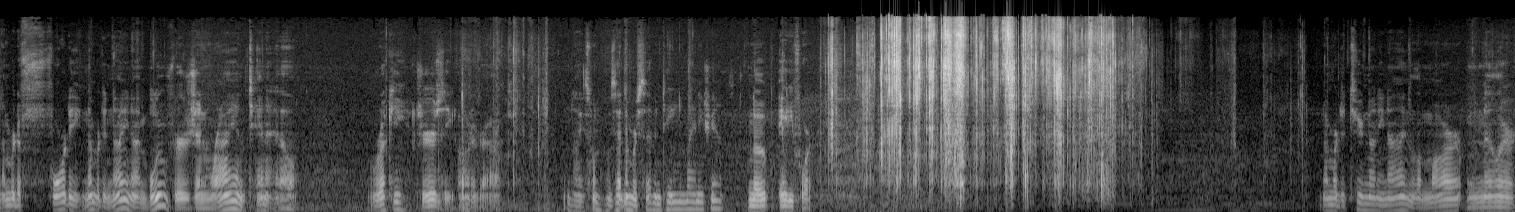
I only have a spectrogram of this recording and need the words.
Number to 40, number to 99, blue version, Ryan Tannehill. Rookie jersey autograph. Nice one. Was that number 17 by any chance? Nope, 84. Number to 299, Lamar Miller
